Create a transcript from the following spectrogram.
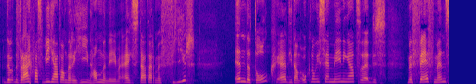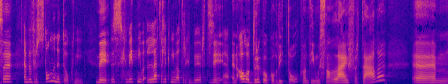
De, de vraag was wie gaat dan de regie in handen nemen. Hè? Je staat daar met vier en de tolk, hè, die dan ook nog eens zijn mening had. Eh, Dus met vijf mensen. En we verstonden het ook niet. Nee. Dus je weet niet, letterlijk niet wat er gebeurt. Nee. Ja. En alle druk ook op die tolk, want die moest dan live vertalen. Ehm,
